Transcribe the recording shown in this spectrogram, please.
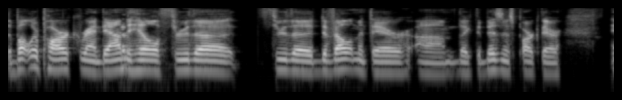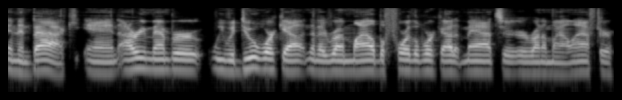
the Butler Park, ran down the hill through the through the development there, um, like the business park there, and then back. And I remember we would do a workout, and then I'd run a mile before the workout at Matt's, or, or run a mile after.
